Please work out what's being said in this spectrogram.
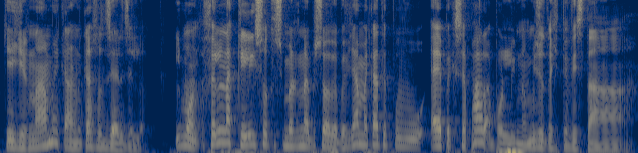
και γυρνάμε κανονικά στο Τζέρτζελο. Λοιπόν, θέλω να κλείσω το σημερινό επεισόδιο, παιδιά, με κάτι που έπαιξε πάρα πολύ. Νομίζω το έχετε δει στα,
